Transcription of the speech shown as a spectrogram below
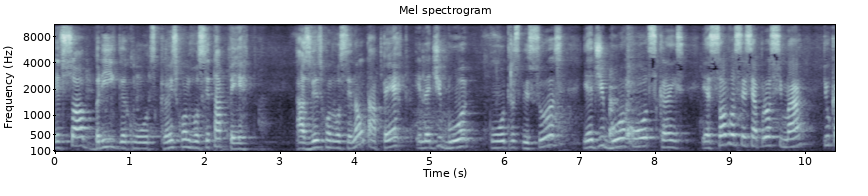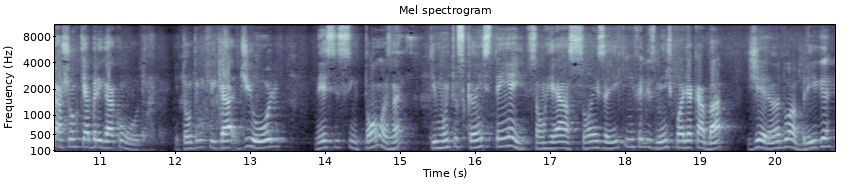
ele só briga com outros cães quando você está perto. Às vezes quando você não está perto, ele é de boa com outras pessoas e é de boa com outros cães. E é só você se aproximar que o cachorro quer brigar com o outro. Então tem que ficar de olho nesses sintomas, né? Que muitos cães têm aí. São reações aí que infelizmente pode acabar gerando uma briga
